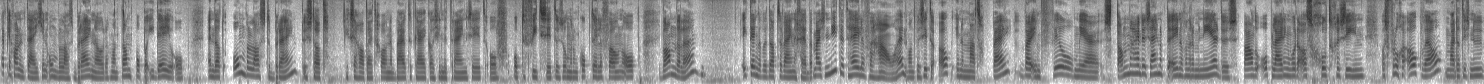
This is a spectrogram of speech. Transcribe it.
heb je gewoon een tijdje een onbelast brein nodig, want dan poppen ideeën op. En dat onbelaste brein, dus dat ik zeg altijd gewoon naar buiten kijken als je in de trein zit of op de fiets zitten zonder een koptelefoon op. Wandelen Ik denk dat we dat te weinig hebben. Maar het is niet het hele verhaal. Hè? Want we zitten ook in een maatschappij waarin veel meer standaarden zijn op de een of andere manier. Dus bepaalde opleidingen worden als goed gezien. Was vroeger ook wel, maar dat is nu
